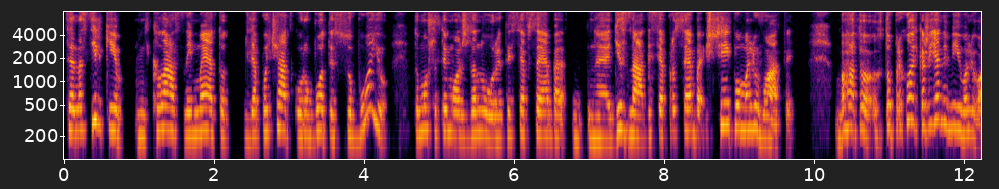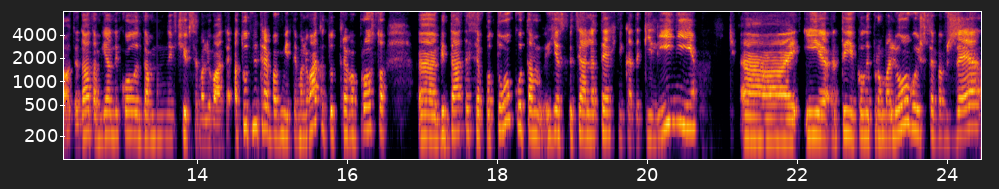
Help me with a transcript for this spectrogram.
це настільки класний метод для початку роботи з собою, тому що ти можеш зануритися в себе, е, дізнатися про себе, ще й помалювати. Багато хто приходить, каже, я не вмію малювати, да, там, я ніколи там не вчився малювати. А тут не треба вміти малювати, тут треба просто е, віддатися потоку. Там є спеціальна техніка, такі лінії. Е, і ти, коли промальовуєш, тебе вже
